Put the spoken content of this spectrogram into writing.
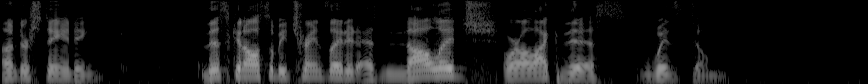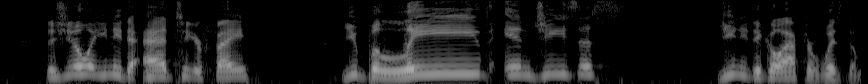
Understanding. This can also be translated as knowledge, or I like this, wisdom. says, you know what you need to add to your faith? You believe in Jesus, you need to go after wisdom.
